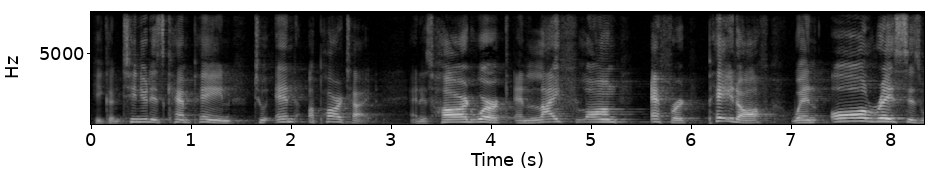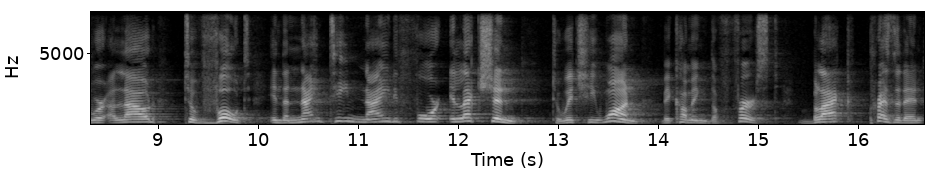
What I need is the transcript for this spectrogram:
he continued his campaign to end apartheid, and his hard work and lifelong effort paid off when all races were allowed to vote in the 1994 election, to which he won, becoming the first black president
